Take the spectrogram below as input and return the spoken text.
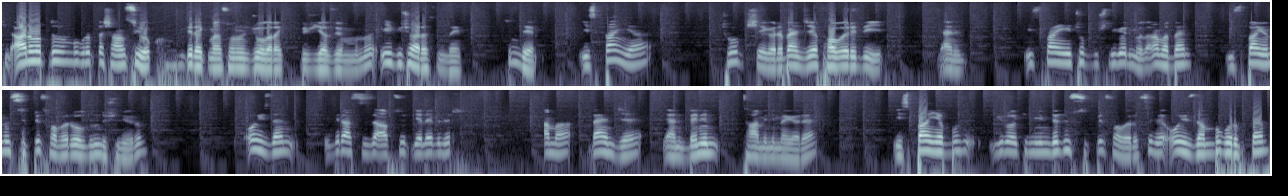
Şimdi Arnavutluk'un bu grupta şansı yok. Direkt ben sonuncu olarak yazıyorum bunu. İlk üçü arasındayım. Şimdi İspanya çoğu kişiye göre bence favori değil. Yani İspanya'yı çok güçlü görmüyorlar ama ben İspanya'nın sürpriz favori olduğunu düşünüyorum. O yüzden biraz size absürt gelebilir. Ama bence yani benim tahminime göre İspanya bu Euro 2024'ün sürpriz favorisi ve o yüzden bu gruptan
